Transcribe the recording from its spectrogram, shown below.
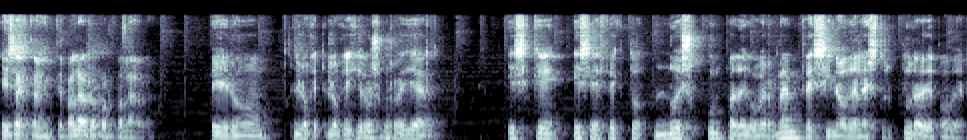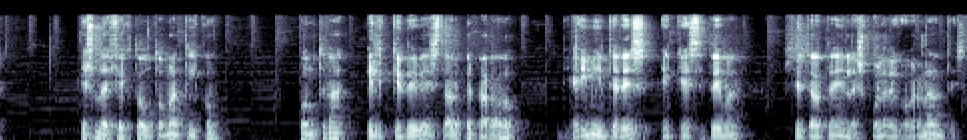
exactamente, palabra por palabra. Pero lo que, lo que quiero subrayar es que ese efecto no es culpa del gobernante, sino de la estructura de poder. Es un efecto automático contra el que debe estar preparado. De ahí mi interés en que este tema se trate en la Escuela de Gobernantes.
